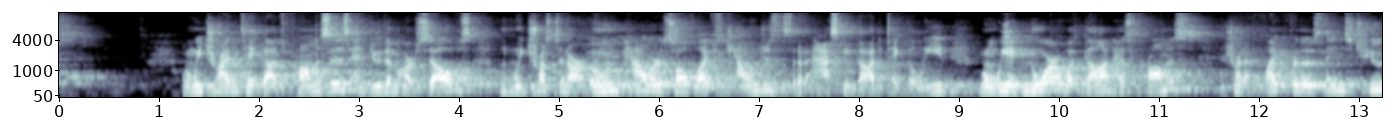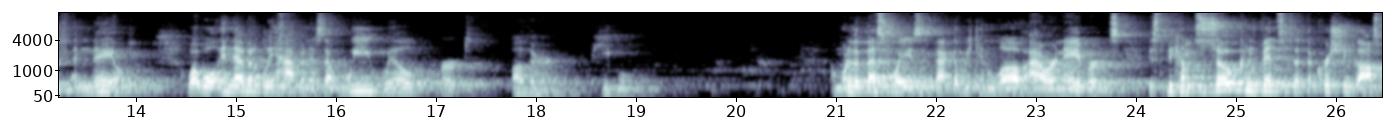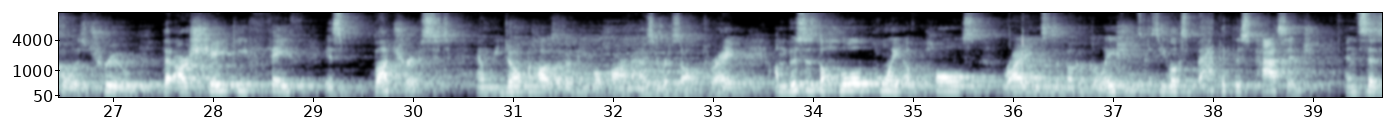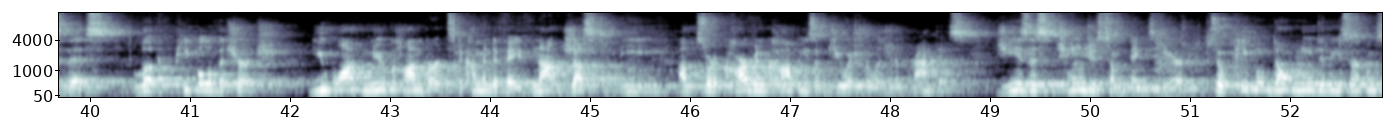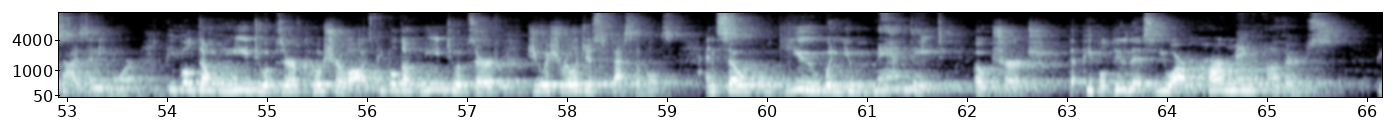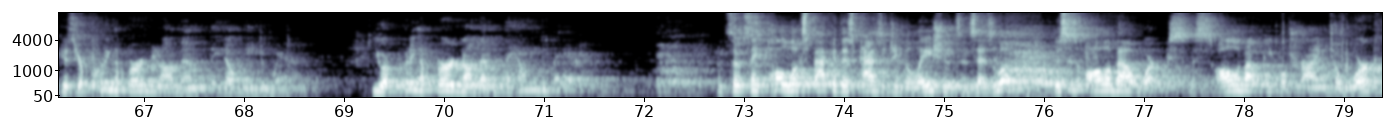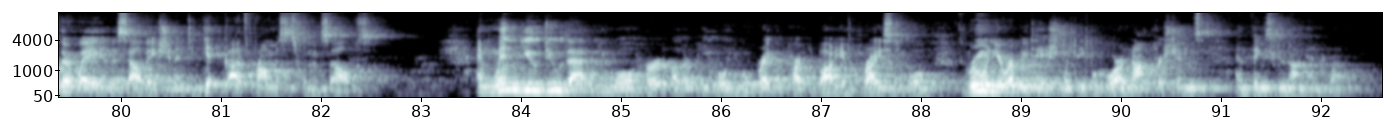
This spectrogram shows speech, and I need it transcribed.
When we try to take God's promises and do them ourselves, when we trust in our own power to solve life's challenges instead of asking God to take the lead, when we ignore what God has promised and try to fight for those things tooth and nail, what will inevitably happen is that we will hurt other people. And one of the best ways, in fact, that we can love our neighbors is to become so convinced that the Christian gospel is true that our shaky faith is buttressed and we don't cause other people harm as a result, right? Um, this is the whole point of Paul's writings in the book of Galatians, because he looks back at this passage and says this Look, people of the church, you want new converts to come into faith, not just to be um, sort of carbon copies of Jewish religion and practice. Jesus changes some things here. So people don't need to be circumcised anymore. People don't need to observe kosher laws. People don't need to observe Jewish religious festivals. And so you, when you mandate, oh church, that people do this, you are harming others because you're putting a burden on them that they don't need to wear. You are putting a burden on them that they don't need to bear. And so St. Paul looks back at this passage in Galatians and says, Look, this is all about works. This is all about people trying to work their way into salvation and to get God's promises for themselves. And when you do that, you will hurt other people. You will break apart the body of Christ. You will ruin your reputation with people who are not Christians, and things do not end well.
